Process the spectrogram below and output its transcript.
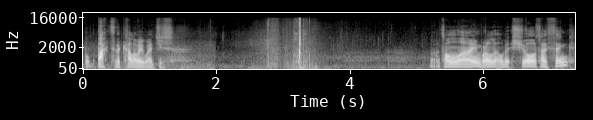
But back to the Callaway wedges. That's on line, but a little bit short, I think.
